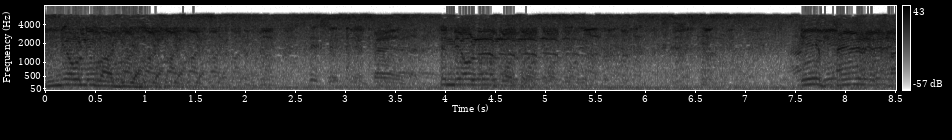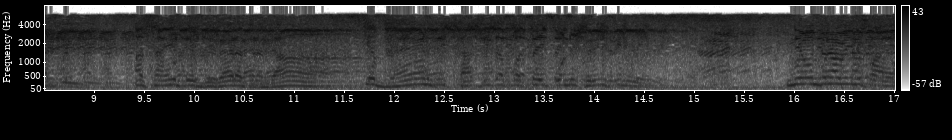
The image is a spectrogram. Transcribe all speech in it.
نیولی واڈیا۔ نیولے پوتے۔ یہ بہن ساری اصا یہ بغیرت ہاں کہ بہن کی شادی کا پتہ ہی کون شریف ہی نہیں نیوندرا بھی نہیں پایا۔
